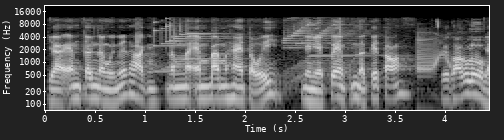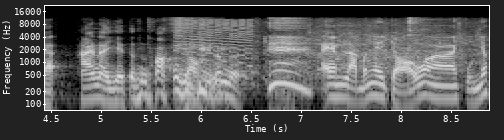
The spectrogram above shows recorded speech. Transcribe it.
dạ em tên là Nguyễn Thế Thành năm nay em 32 tuổi nghề nghiệp của em cũng là kế toán kế toán luôn Dạ. hai này về tính toán giỏi lắm rồi em làm ở ngay chỗ à, quận nhất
